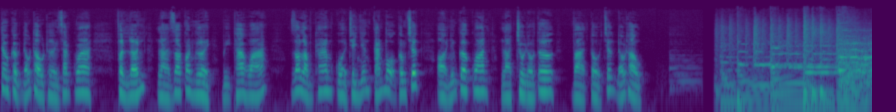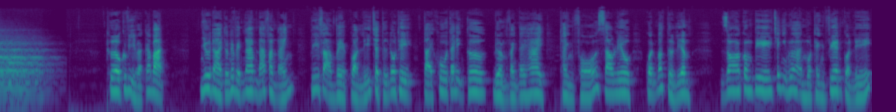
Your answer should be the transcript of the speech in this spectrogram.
tiêu cực đấu thầu thời gian qua, phần lớn là do con người bị tha hóa, do lòng tham của chính những cán bộ công chức ở những cơ quan là chủ đầu tư và tổ chức đấu thầu. Thưa quý vị và các bạn, như Đài Tiếng nói Việt Nam đã phản ánh, vi phạm về quản lý trật tự đô thị tại khu tái định cư đường Vành đai 2, thành phố Giao Lưu, quận Bắc Từ Liêm do công ty trách nhiệm hữu hạn một thành viên quản lý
